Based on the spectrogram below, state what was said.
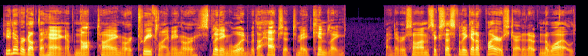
He never got the hang of knot tying or tree climbing or splitting wood with a hatchet to make kindling. I never saw him successfully get a fire started out in the wild.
